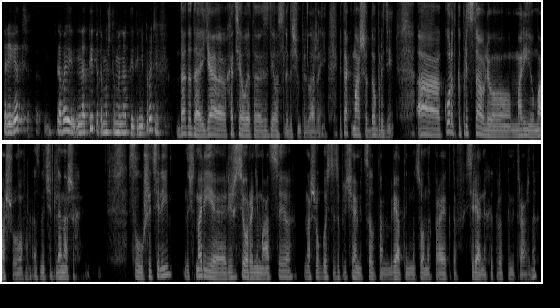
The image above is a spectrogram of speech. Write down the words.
Привет. Давай на «ты», потому что мы на «ты». Ты не против? Да-да-да, я хотел это сделать в следующем предложении. Итак, Маша, добрый день. А, коротко представлю Марию Машу, значит, для наших слушателей. Значит, Мария – режиссер анимации, нашего гостя за плечами целый там ряд анимационных проектов, сериальных и короткометражных.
